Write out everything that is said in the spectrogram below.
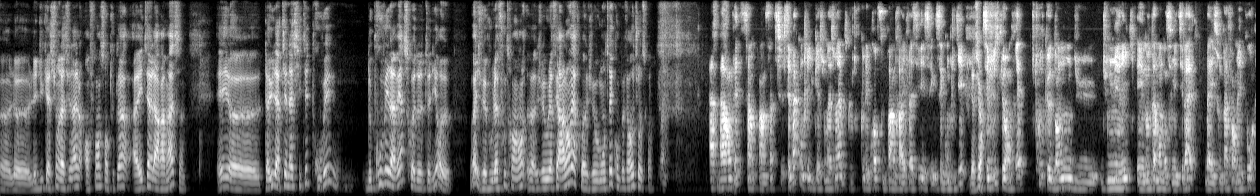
euh, l'éducation nationale, en France en tout cas, a été à la ramasse. Et tu as eu la ténacité de prouver de prouver l'inverse, quoi, de te dire, euh, ouais, je vais vous la foutre, euh, je vais vous la faire à l'envers, quoi. Je vais vous montrer qu'on peut faire autre chose. Ah, alors en fait, c'est pas contre l'éducation nationale parce que je trouve que les profs font pas un travail facile et c'est compliqué. C'est juste que en fait, je trouve que dans le monde du, du numérique et notamment dans ces métiers-là, bah, ils sont pas formés pour.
